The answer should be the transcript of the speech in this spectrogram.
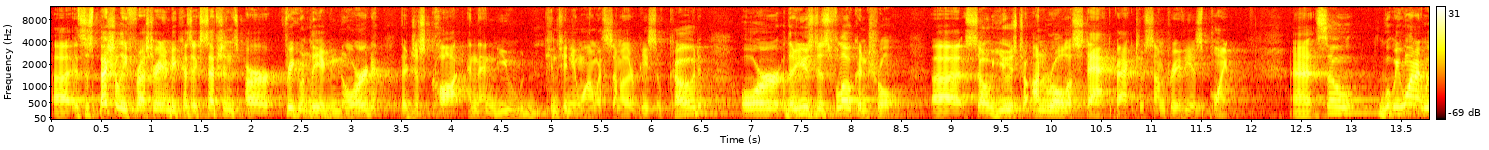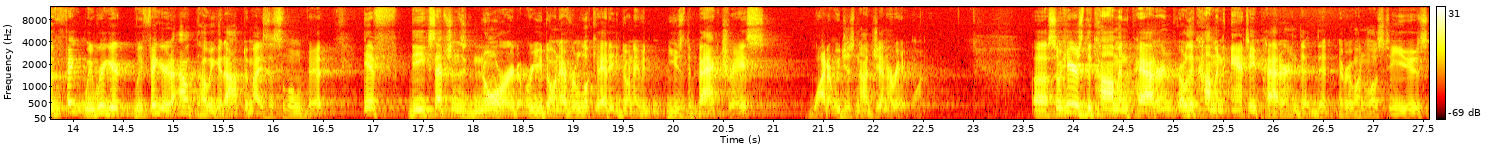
Uh, it's especially frustrating because exceptions are frequently ignored. They're just caught and then you continue on with some other piece of code. Or they're used as flow control, uh, so used to unroll a stack back to some previous point. Uh, so what we wanted, we, fig we, we figured out how we could optimize this a little bit. If the exception is ignored or you don't ever look at it, you don't even use the backtrace, why don't we just not generate one? Uh, so here's the common pattern, or the common anti-pattern that, that, everyone loves to use.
